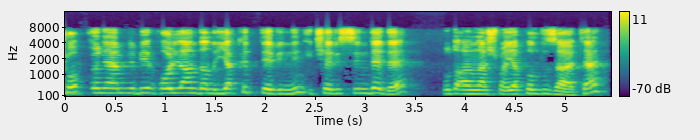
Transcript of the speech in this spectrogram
çok önemli bir Hollandalı yakıt devinin içerisinde de bu da anlaşma yapıldı zaten.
